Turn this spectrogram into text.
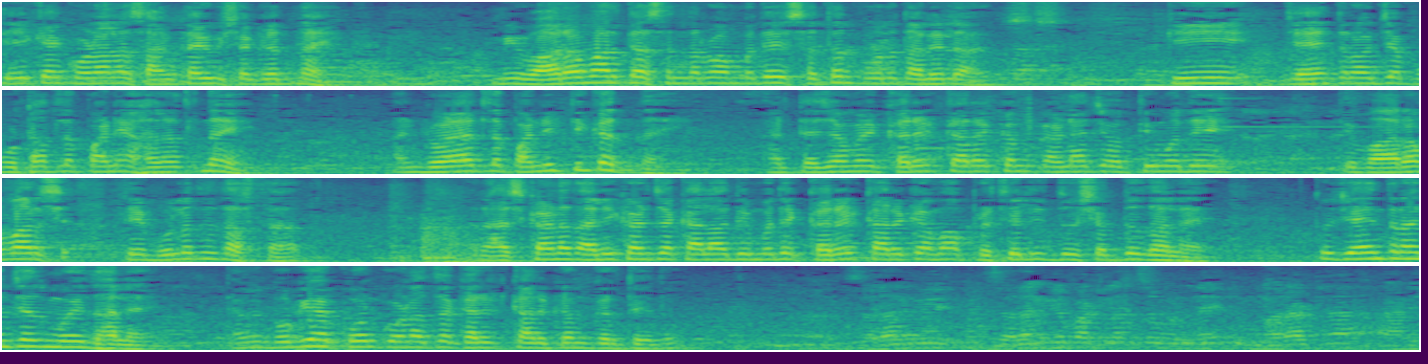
ते काय कोणाला सांगता येऊ शकत नाही. मी वारंवार त्या संदर्भामध्ये सतत बोलत आलेलो आहे की जयंतरावांच्या पोटातलं पाणी हलत नाही आणि डोळ्यातलं पाणी टिकत नाही. आणि त्याच्यामुळे करेक्ट कार्यक्रम करण्याच्या वतीमध्ये ते वारंवार श- ते बोलतच असतात. राजकारणात अलीकडच्या कालावधीमध्ये करेक्ट कार्यक्रम हा प्रचलित जो शब्द झाला आहे तो जयंतरावांच्याचमुळे झाला आहे त्यामुळे बघूया कोण कोणाचा करेक्ट कार्यक्रम करतोय तो. सरांगे पाटलांचं म्हणणं आहे की मराठा आणि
